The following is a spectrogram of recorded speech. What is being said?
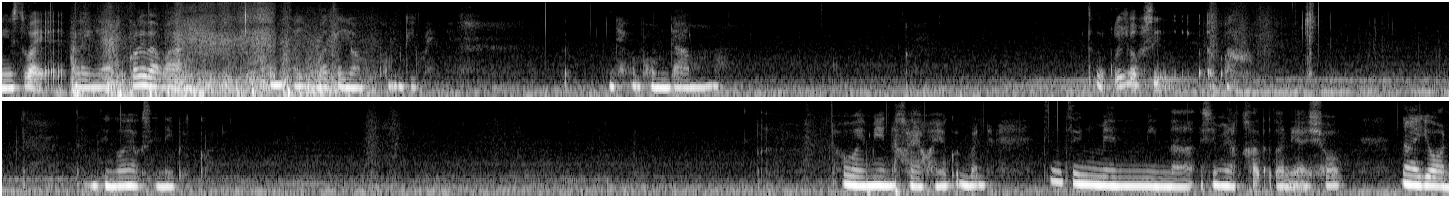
นี้สวยอะไรเงี้ย ก็เลยแบบว่าตั้งใจอยู่ว่าจะย้อมผมดีไหมอยากย้มผมดำถึงก็ชอบสีนี้จริงๆก็อยากสีนี้ไปก่อน ถ้า ไว้เมนใครขอให้กดบัตรจริงๆเมนมินะใช่ไหมคะแต่ตอนเนี้ยชอบนายอน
